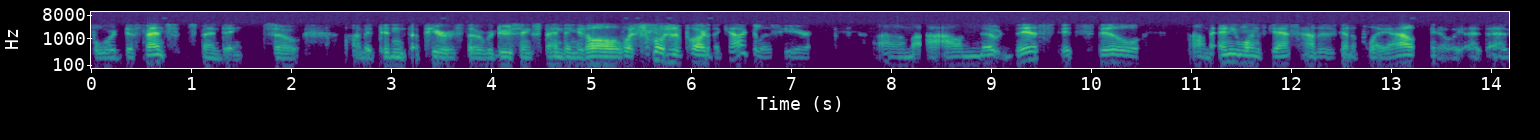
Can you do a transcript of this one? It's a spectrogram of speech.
for defense spending. So um, it didn't appear as though reducing spending at all was, was a part of the calculus here. Um, I'll note this: it's still um, anyone's guess how this is going to play out. You know, as, as,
